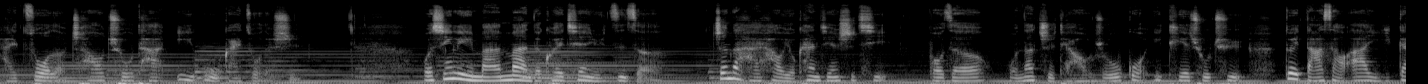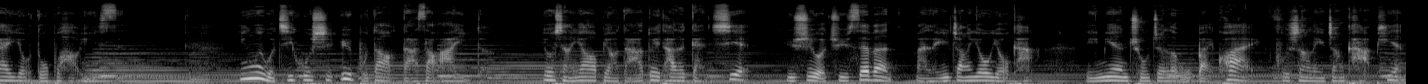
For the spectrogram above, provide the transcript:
还做了超出他义务该做的事。我心里满满的亏欠与自责，真的还好有看监视器，否则我那纸条如果一贴出去，对打扫阿姨该有多不好意思。因为我几乎是遇不到打扫阿姨的，又想要表达对她的感谢。于是我去 Seven 买了一张悠游卡，里面储着了五百块，附上了一张卡片，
